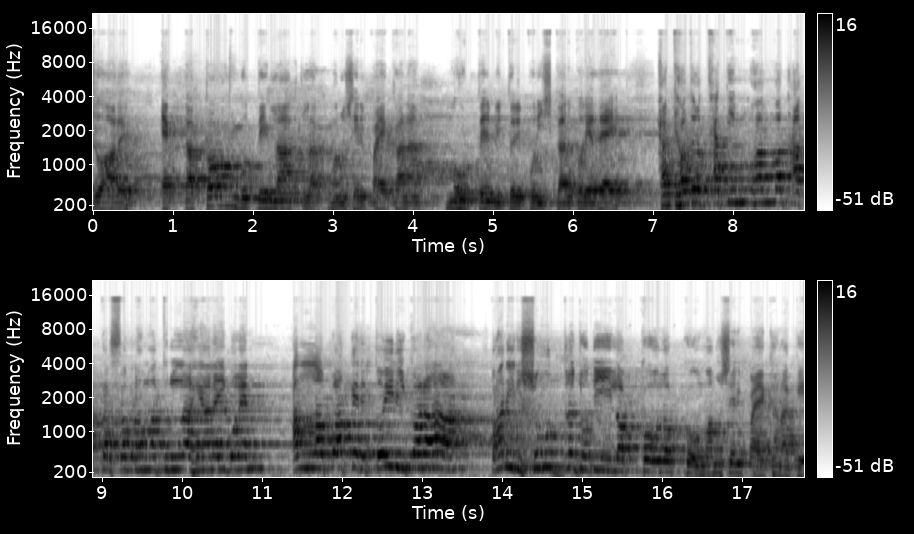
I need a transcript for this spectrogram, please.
জোয়ারে, একটা তরঙ্গতে লাখ লাখ মানুষের পায়খানা মুহূর্তের ভিতরে পরিষ্কার করে দেয়। হজরত হাকিম মোহাম্মদ আক্তার সাব রহমাতুল্লাহ আলাই বলেন, আল্লাহ পাকের তৈরি করা পানির সমুদ্র যদি লক্ষ লক্ষ মানুষের পায়খানাকে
